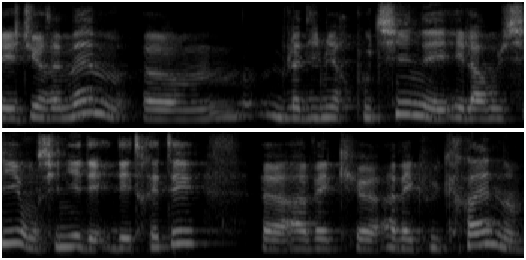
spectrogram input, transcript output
Et je dirais même, euh, Vladimir Poutine et, la Russie ont signé des, traités avec, avec l'Ukraine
